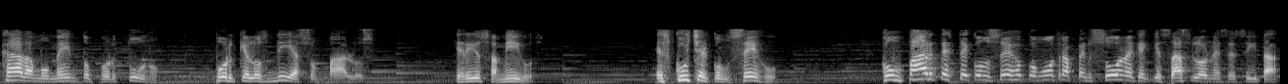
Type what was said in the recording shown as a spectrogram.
cada momento oportuno, porque los días son malos. Queridos amigos, escuche el consejo. Comparte este consejo con otra persona que quizás lo necesita.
